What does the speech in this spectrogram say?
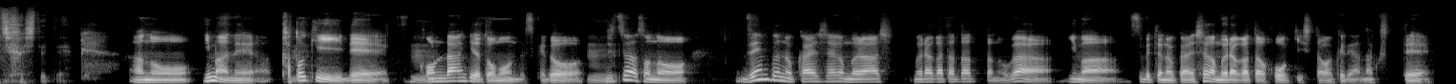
じがしてて。あの今ね過渡期でうん。混乱期だと思うんですけど、うん。実はその全部の会社が村村型だったのが今全ての会社が村型を放棄したわけではなくて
